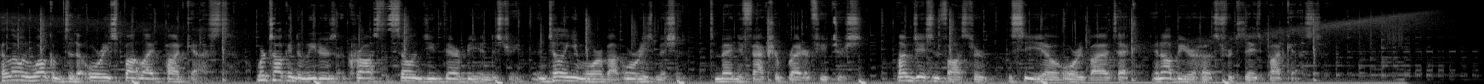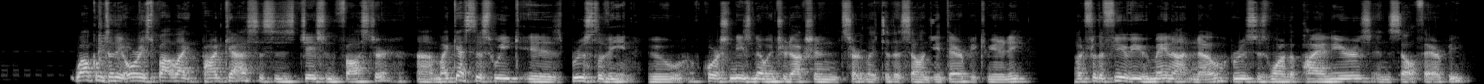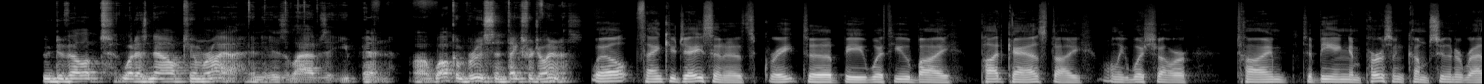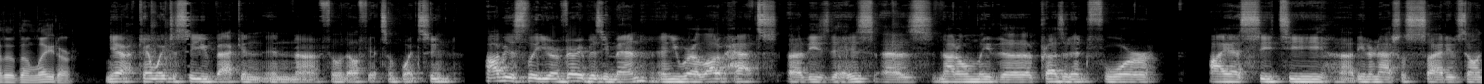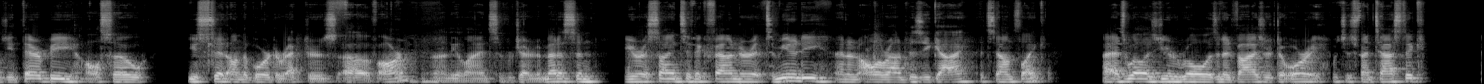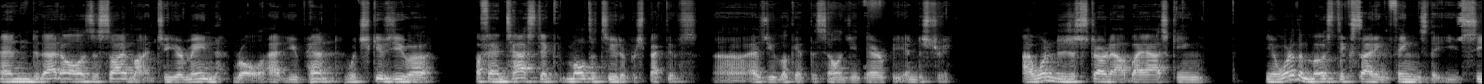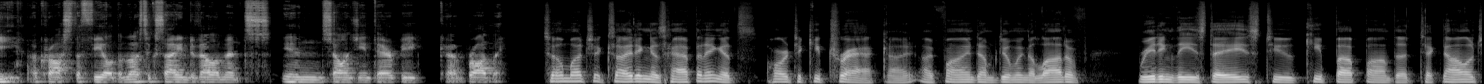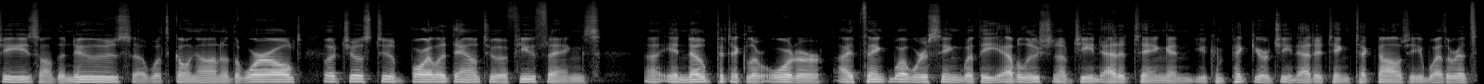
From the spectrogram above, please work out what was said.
Hello and welcome to the Ori Spotlight Podcast. We're talking to leaders across the cell and gene therapy industry and telling you more about Ori's mission to manufacture brighter futures. I'm Jason Foster, the CEO of Ori Biotech, and I'll be your host for today's podcast. Welcome to the Ori Spotlight Podcast. This is Jason Foster. Uh, my guest this week is Bruce Levine, who, of course, needs no introduction, certainly to the cell and gene therapy community. But for the few of you who may not know, Bruce is one of the pioneers in cell therapy who developed what is now Kymriah in his labs at UPenn. Uh, welcome, Bruce, and thanks for joining us. Well, thank you, Jason. It's great to be with you by podcast. I only wish our time to being in person comes sooner rather than later. Yeah, can't wait to see you back in, in uh, Philadelphia at some point soon. Obviously, you're a very busy man and you wear a lot of hats uh, these days as not only the president for ISCT, uh, the International Society of Cell and Gene Therapy. Also, you sit on the board of directors of ARM, uh, the Alliance of Regenerative Medicine. You're a scientific founder at Tmunity and an all around busy guy, it sounds like, uh, as well as your role as an advisor to Ori, which is fantastic. And that all is a sideline to your main role at UPenn, which gives you a, a fantastic multitude of perspectives uh, as you look at the cell and gene therapy industry. I wanted to just start out by asking you know, what are the most exciting things that you see across the field, the most exciting developments in cell and gene therapy uh, broadly? So much exciting is happening, it's hard to keep track. I, I find I'm doing a lot of reading these days to keep up on the technologies, on the news, uh, what's going on in the world. But just to boil it down to a few things, uh, in no particular order. I think what we're seeing with the evolution of gene editing, and you can pick your gene editing technology, whether it's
